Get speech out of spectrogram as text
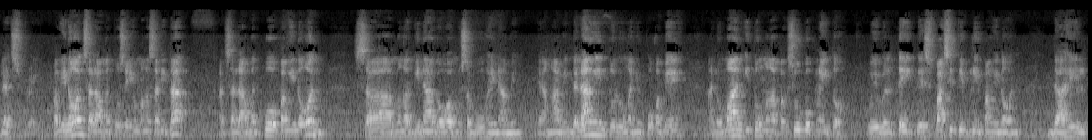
Let's pray. Panginoon, salamat po sa inyong mga salita at salamat po, Panginoon, sa mga ginagawa mo sa buhay namin. Kaya ang aming dalangin, tulungan niyo po kami, anuman itong mga pagsubok na ito, we will take this positively, Panginoon, dahil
